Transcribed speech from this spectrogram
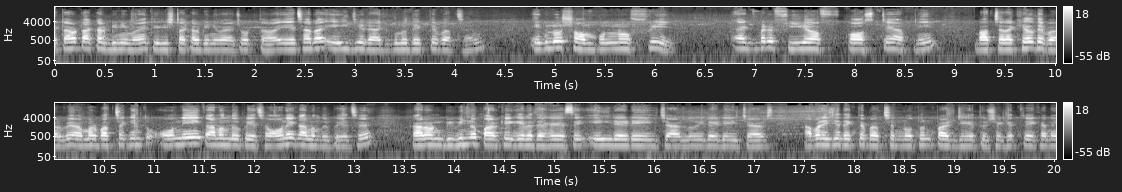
এটাও টাকার বিনিময়ে, তিরিশ টাকার বিনিময়ে চড়তে হয়। এছাড়া এই যে রাইডগুলো দেখতে পাচ্ছেন, এগুলো সম্পূর্ণ ফ্রি একবারে ফ্রি অফ কস্টে আপনি বাচ্চারা খেলতে পারবে। আমার বাচ্চা কিন্তু অনেক আনন্দ পেয়েছে, অনেক আনন্দ পেয়েছে। কারণ বিভিন্ন পার্কে গেলে দেখা গেছে এই রাইডে এই চার্জ ওই রাইডে এই চার্জ আবার এই যে দেখতে পাচ্ছেন, নতুন পার্ক যেহেতু, সেক্ষেত্রে এখানে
